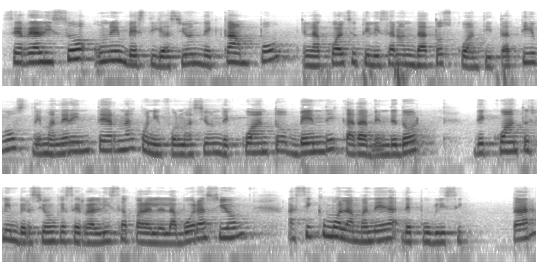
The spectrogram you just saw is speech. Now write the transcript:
Se realizó una investigación de campo en la cual se utilizaron datos cuantitativos de manera interna con información de cuánto vende cada vendedor, de cuánto es la inversión que se realiza para la elaboración, así como la manera de publicitar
